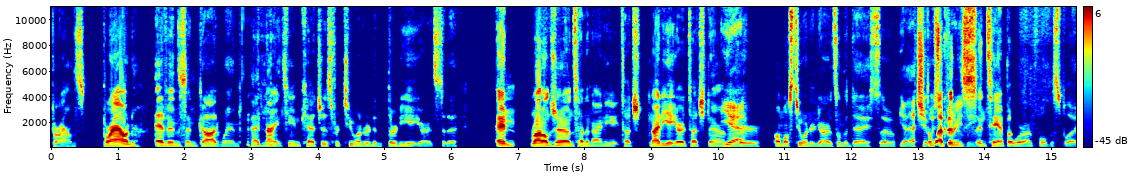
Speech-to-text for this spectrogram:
Browns, Brown, Evans, and Godwin had 19 catches for 238 yards today, and Ronald Jones had a 98 touch, 98 yard touchdown yeah. for almost 200 yards on the day. So yeah, that shit the was weapons crazy. in Tampa were on full display.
